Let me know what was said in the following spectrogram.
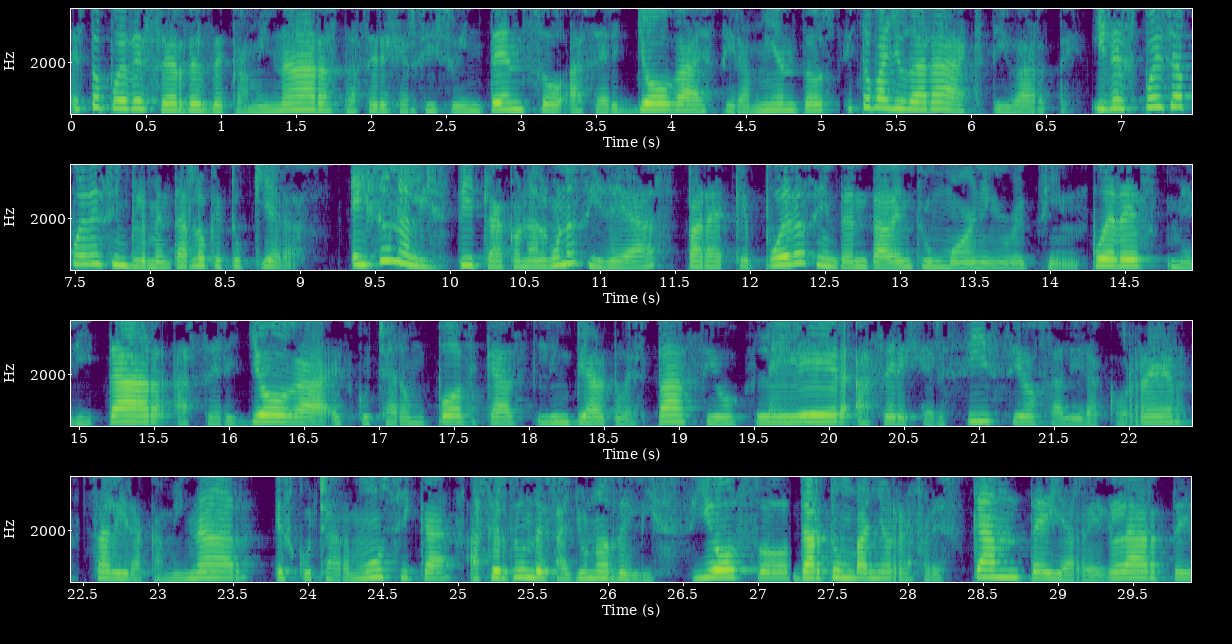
Esto puede ser desde caminar hasta hacer ejercicio intenso, hacer yoga, estiramientos. Esto va a ayudar a activarte. Y después ya puedes implementar lo que tú quieras. E hice una listita con algunas ideas para que puedas intentar en tu morning routine. Puedes meditar, hacer yoga, escuchar un podcast, limpiar tu espacio, leer, hacer ejercicio, salir a correr, salir a caminar, escuchar música, hacerte un desayuno delicioso, darte un baño refrescante, y arreglarte,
